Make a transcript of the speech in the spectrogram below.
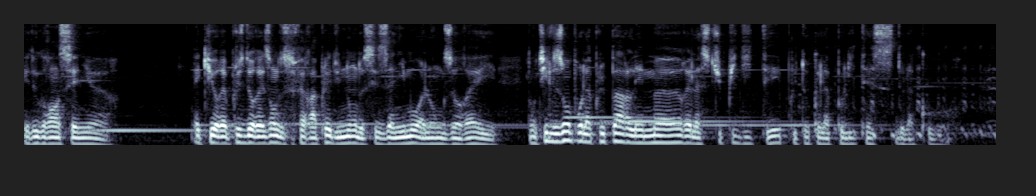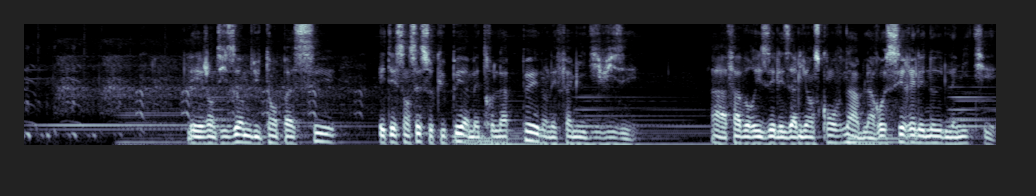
et de grands seigneurs, et qui auraient plus de raison de se faire appeler du nom de ces animaux à longues oreilles, dont ils ont pour la plupart les mœurs et la stupidité plutôt que la politesse de la cour. Les gentilshommes du temps passé étaient censés s'occuper à mettre la paix dans les familles divisées, à favoriser les alliances convenables, à resserrer les nœuds de l'amitié.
